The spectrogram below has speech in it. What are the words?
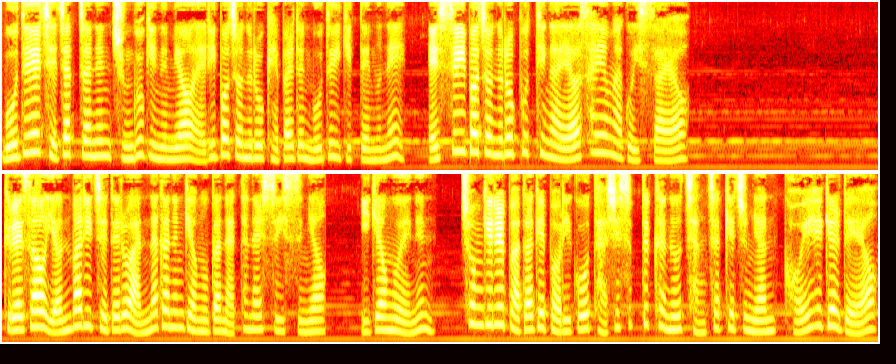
모드의 제작자는 중국인이며 에리 버전으로 개발된 모드이기 때문에 SE 버전으로 포팅하여 사용하고 있어요. 그래서 연발이 제대로 안 나가는 경우가 나타날 수 있으며 이 경우에는 총기를 바닥에 버리고 다시 습득한 후 장착해주면 거의 해결돼요.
